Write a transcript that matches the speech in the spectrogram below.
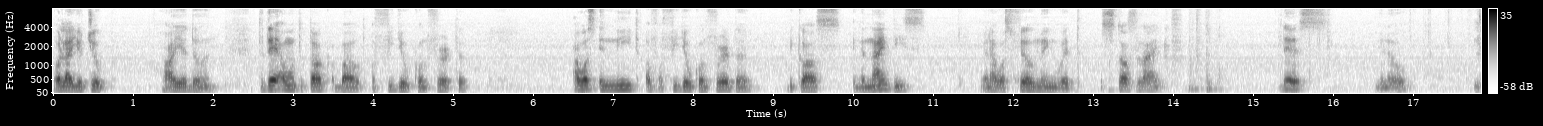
Hola YouTube, how you doing? Today I want to talk about a video converter. I was in need of a video converter because in the 90s when I was filming with stuff like this, you know,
